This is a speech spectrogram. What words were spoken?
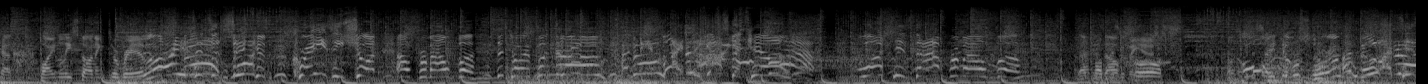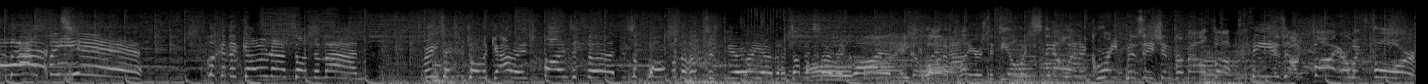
where he is. Soulcas finally starting to realize it's a oh, second crazy shot out from Alpha. The turret, but no! And he finally gets the kill! What is that from Alpha? That is Alpha, Oh, it goes through. What is that for you? Look at the gonads on the man. Retakes control of the Garage, finds a third. The support from the Hunter's Fury over the top is so Oh required. my A lot of players to deal with. Still in a great position from Alpha. He is on fire with four.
